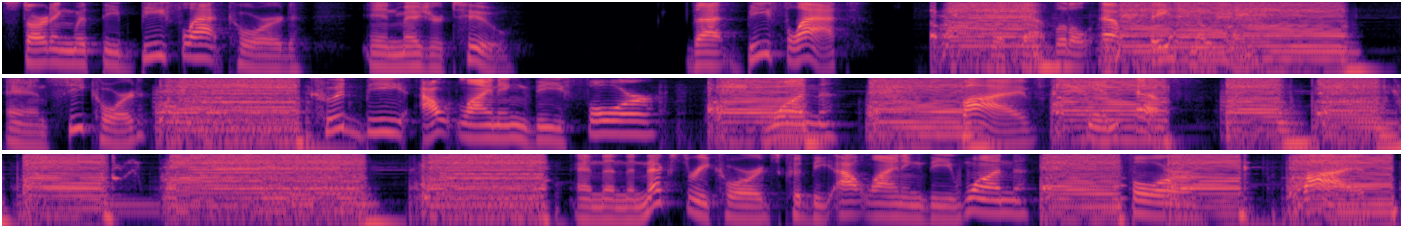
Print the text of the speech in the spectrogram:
starting with the B flat chord in measure 2. That B flat, with that little F bass motion, and C chord, could be outlining the 4, 1, 5 in F. And then the next three chords could be outlining the 1, 4, 5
